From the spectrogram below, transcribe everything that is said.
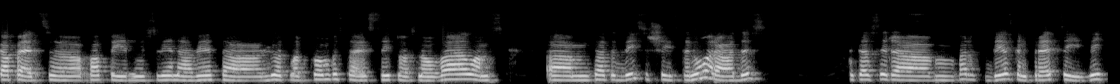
kāpēc papīriņus vienā vietā ļoti labi kompostējas, citos nav vēlams. Tātad visas šīs norādes, kas ir diezgan precīzi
